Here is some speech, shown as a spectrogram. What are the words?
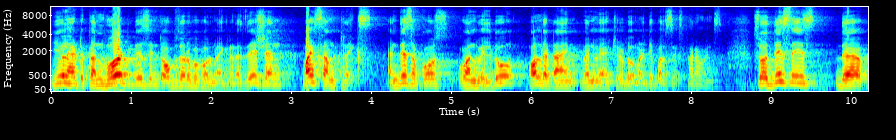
you will have to convert this into observable magnetization by some tricks and this of course one will do all the time when we actually do multipulse experiments. So this is the,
